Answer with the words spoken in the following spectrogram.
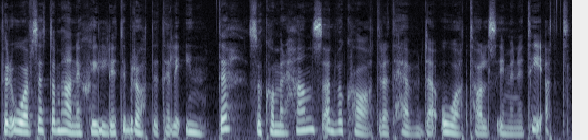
för oavsett om han är skyldig till brottet eller inte så kommer hans advokater att hävda åtalsimmunitet.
